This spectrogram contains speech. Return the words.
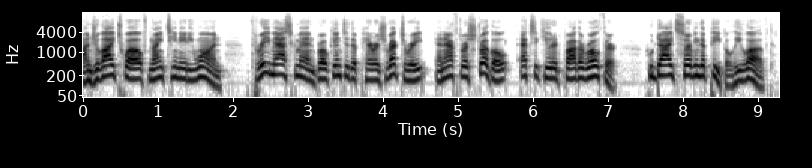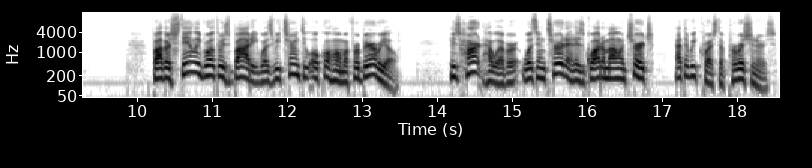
On July 12, 1981, three masked men broke into the parish rectory and, after a struggle, executed Father Rother, who died serving the people he loved. Father Stanley Rother's body was returned to Oklahoma for burial. His heart, however, was interred at his Guatemalan church at the request of parishioners.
